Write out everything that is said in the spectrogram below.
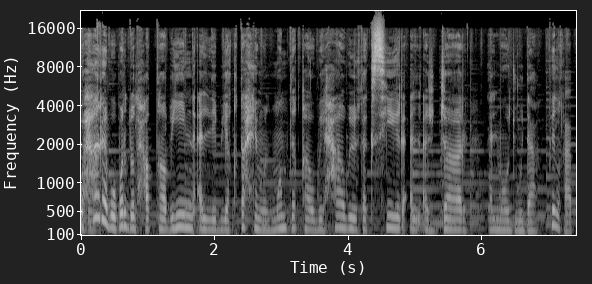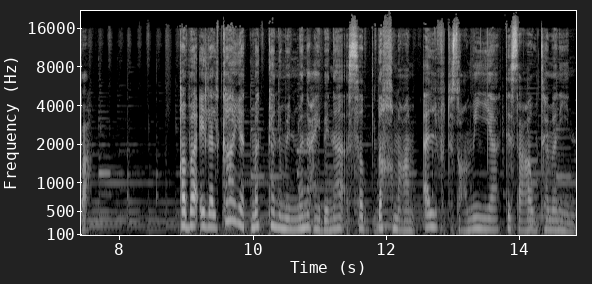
وحاربوا برضو الحطابين اللي بيقتحموا المنطقة وبيحاولوا تكسير الأشجار الموجودة في الغابة. قبائل الكايا تمكنوا من منع بناء سد ضخم عام 1989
